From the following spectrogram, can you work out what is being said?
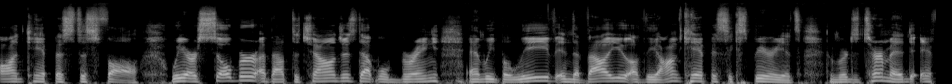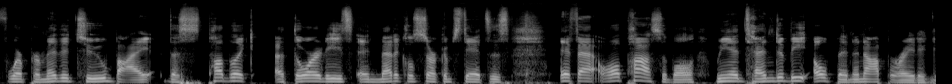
on campus this fall. We are sober about the challenges that will bring, and we believe in the value of the on campus experience. And we're determined, if we're permitted to by the public authorities and medical circumstances, if at all possible, we intend to be open and operating.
